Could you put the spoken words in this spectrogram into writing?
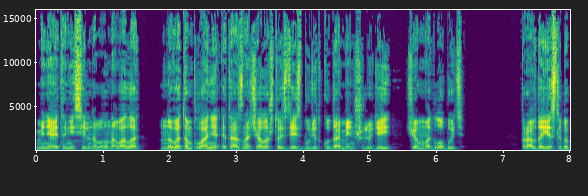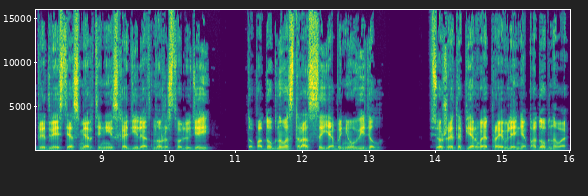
Меня это не сильно волновало, но в этом плане это означало, что здесь будет куда меньше людей, чем могло быть. Правда, если бы предвестия смерти не исходили от множества людей, то подобного с трассы я бы не увидел. Все же это первое проявление подобного,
